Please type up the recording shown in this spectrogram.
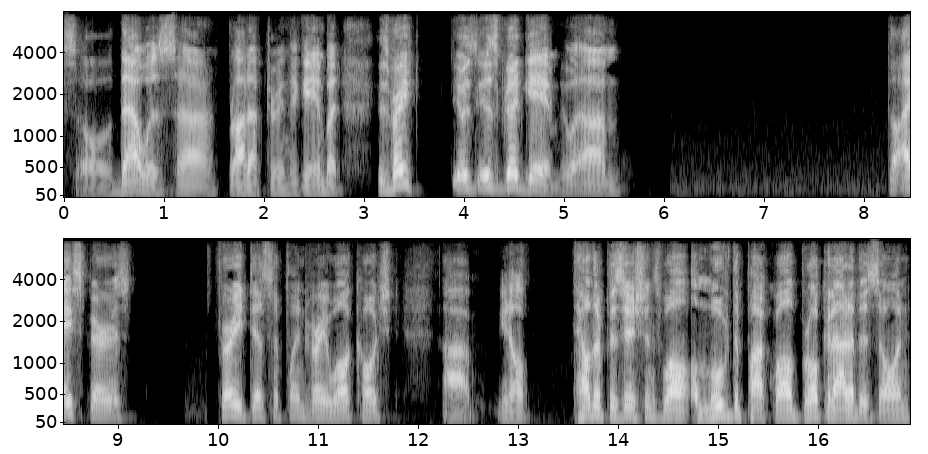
So that was uh, brought up during the game, but it was very it was, it was a good game. Um, the Ice Bears very disciplined, very well coached. Uh, you know, held their positions well, moved the puck well, broke it out of the zone,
